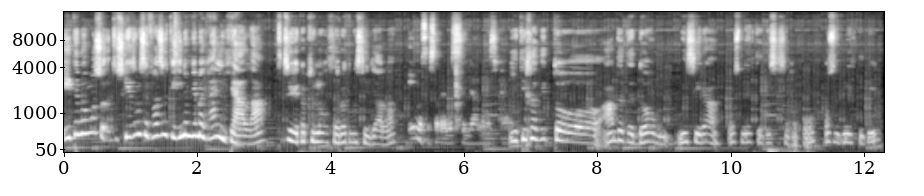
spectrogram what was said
Ήταν όμως, το σκέφτομαι σε φάση ότι είναι μια μεγάλη γυάλα. Δεν ξέρω για κάποιο λόγο θεωρώ ότι είμαστε σε γυάλα. Είμαστε σαν να είμαστε σε γυάλα βασικά. Γιατί είχα δει το Under the Dome, μια σειρά. Όσοι την έχετε δει, σας αγαπώ. Όσοι δεν την έχετε δει,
